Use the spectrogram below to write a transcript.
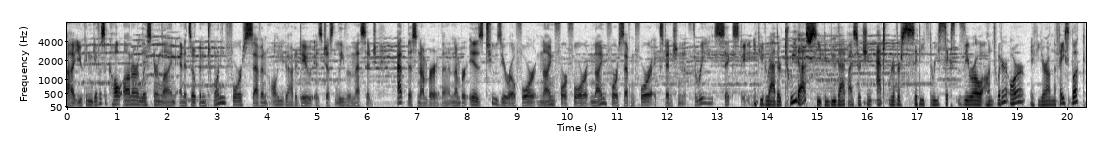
uh, you can give us a call on our listener line, and it's open 24 7. All you got to do is just leave a message at this number. That number is 204 944 9474, extension 360. If you'd rather tweet us, you can do that by searching at River City 360 on Twitter, or if you're on the Facebook,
